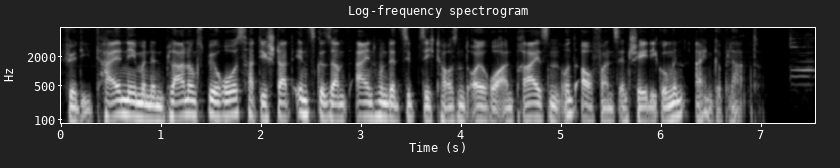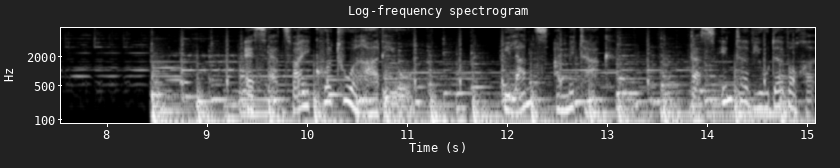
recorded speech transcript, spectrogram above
Für die teilnehmenden Planungsbüros hat die Stadt insgesamt 170.000 Euro an Preisen und Aufwandsentschädigungen eingeplant. SR2 Kulturradio. Bilanz am Mittag. Das Interview der Woche.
